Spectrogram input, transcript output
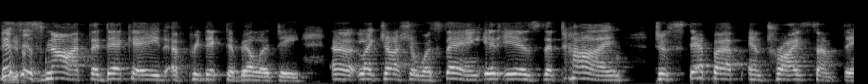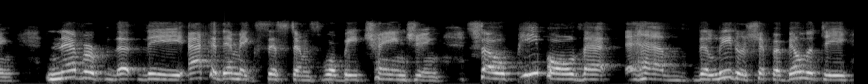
This yeah. is not the decade of predictability. Uh, like Joshua was saying, it is the time to step up and try something. Never, the, the academic systems will be changing. So, people that have the leadership ability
